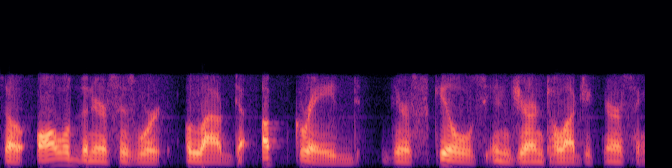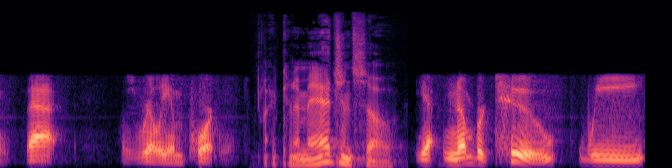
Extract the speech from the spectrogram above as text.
So all of the nurses were allowed to upgrade their skills in gerontologic nursing. That was really important. I can imagine so. Yeah. Number two, we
